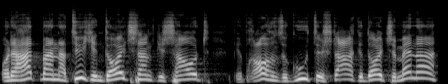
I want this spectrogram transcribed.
und da hat man natürlich in Deutschland geschaut, wir brauchen so gute, starke deutsche Männer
